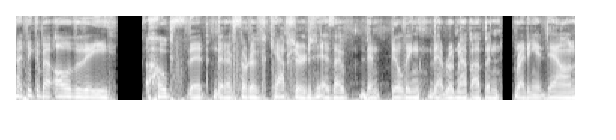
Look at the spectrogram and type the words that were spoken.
I think about all of the hopes that, that I've sort of captured as I've been building that roadmap up and writing it down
